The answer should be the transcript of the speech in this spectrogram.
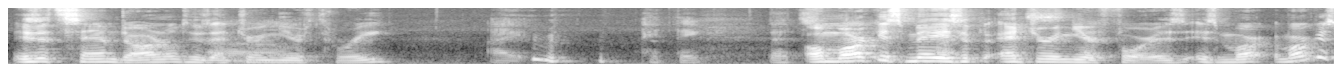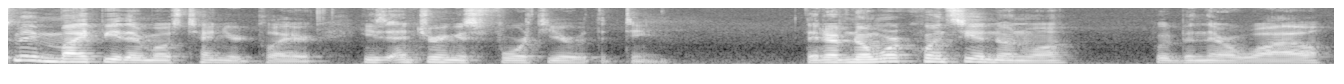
Is it Sam Darnold who's entering Um, year three? I I think that's Oh, Marcus Maye is entering year four. Is is Mar- Marcus Maye might be their most tenured player. He's entering his fourth year with the team. They'd have no more Quincy Enunwa, who had been there a while.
